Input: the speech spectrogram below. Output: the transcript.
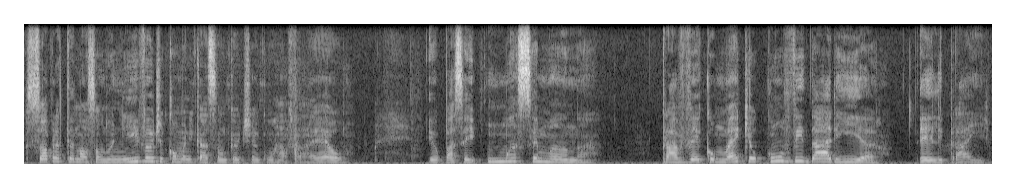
só para ter noção do nível de comunicação que eu tinha com o Rafael, eu passei uma semana para ver como é que eu convidaria ele para ir.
